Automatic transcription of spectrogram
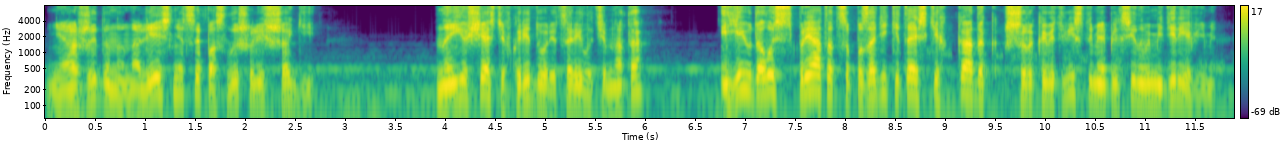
Неожиданно на лестнице послышались шаги. На ее счастье в коридоре царила темнота, и ей удалось спрятаться позади китайских кадок с широковетвистыми апельсиновыми деревьями.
